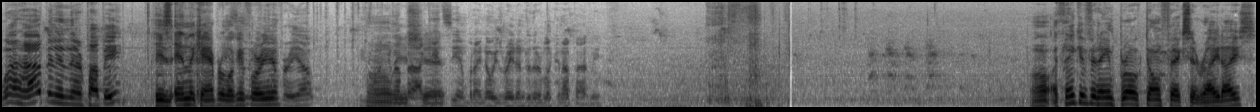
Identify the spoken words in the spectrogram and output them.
what happened in there, puppy? He's in the camper looking He's in the for you. camper, Yep. He's looking up at, I can't see him, but I know he's right under there looking up at me. Well, I think if it ain't broke, don't fix it, right, Ice?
